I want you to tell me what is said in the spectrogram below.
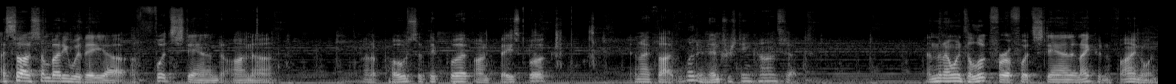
I saw somebody with a, uh, a foot stand on a, on a post that they put on Facebook, and I thought, what an interesting concept. And then I went to look for a foot stand and I couldn't find one.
